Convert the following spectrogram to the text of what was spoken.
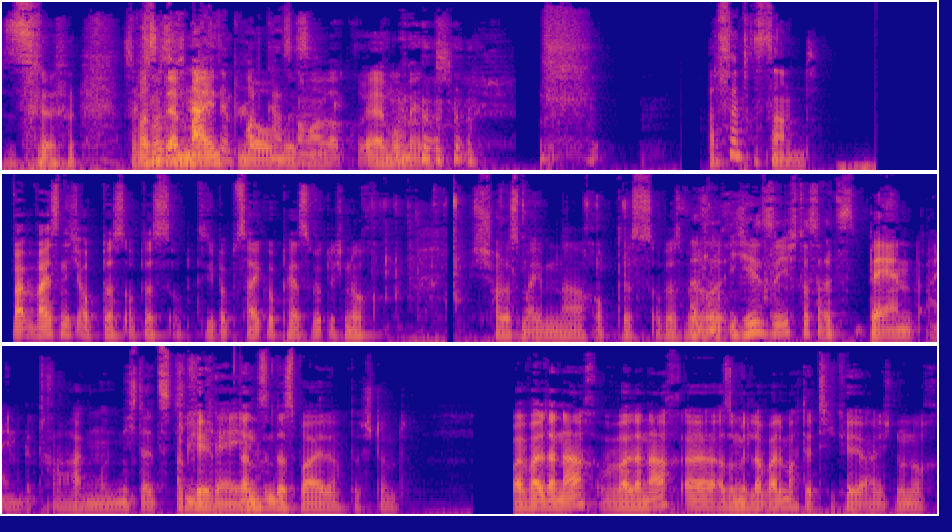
das, ist, das, war so der ich nach dem Mindblow Podcast noch mal Musik, überprüfen. äh, Moment. Ah, das ist interessant. We- Weiß nicht, ob das, ob das, ob die bei Psychopaths wirklich noch, ich schau das mal eben nach, ob das, ob das wirklich Also hier sehe ich das als Band eingetragen und nicht als TK. okay, dann sind das beide, das stimmt. Weil, weil danach, weil danach, äh, also mittlerweile macht der TK ja eigentlich nur noch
